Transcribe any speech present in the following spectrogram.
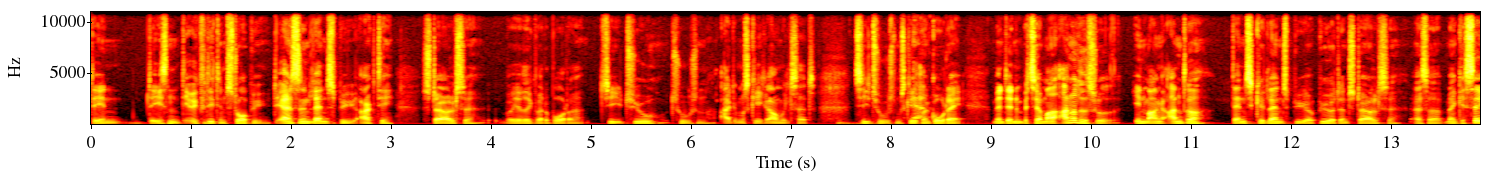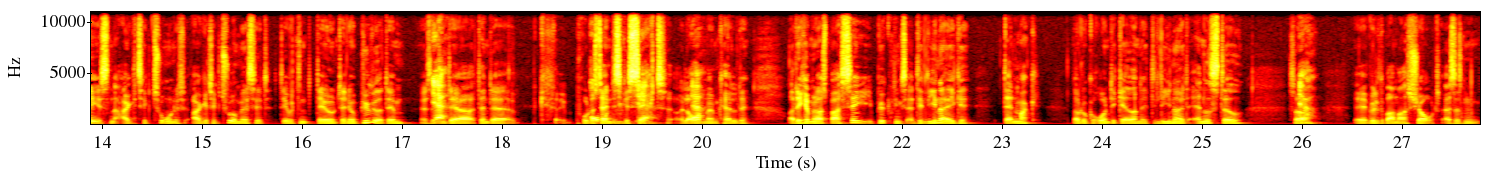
det, er en, det, er sådan, det er jo ikke, fordi det er en stor by. Det er sådan en landsby-agtig størrelse, hvor jeg ved ikke, hvad der bor der. 10 20.000. Ej, det er måske ikke afmildt sat. 10.000 måske Ja. på en god dag. Men den ser meget anderledes ud end mange andre danske landsbyer og byer den størrelse. Altså, man kan se sådan arkitektonisk, arkitekturmæssigt, det er jo, den, det er jo, den er jo bygget af dem. Altså, Ja. ja. de der, den der protestantiske Orden, ja. sekt, eller Ja. hvad man kalder det. Og det kan man også bare se i bygnings, at det ligner ikke Danmark, når du går rundt i gaderne. Det ligner et andet sted. Så, Ja. Øh, hvilket bare er meget sjovt. Altså sådan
